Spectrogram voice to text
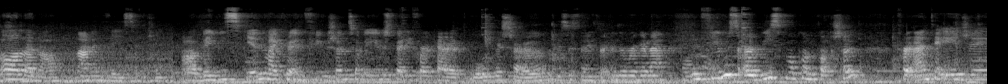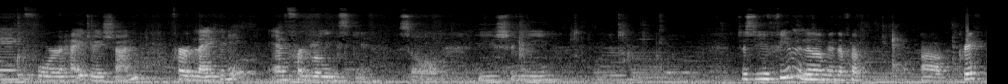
all, ano, non-invasive treatment. Uh, baby skin, micro-infusion. So we use 24 karat gold, Michelle. This is 24. And then we're gonna infuse our bespoke concoction for anti-aging, for hydration, for lightening, and for glowing skin. So usually, just you feel a little bit of a uh, prick.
